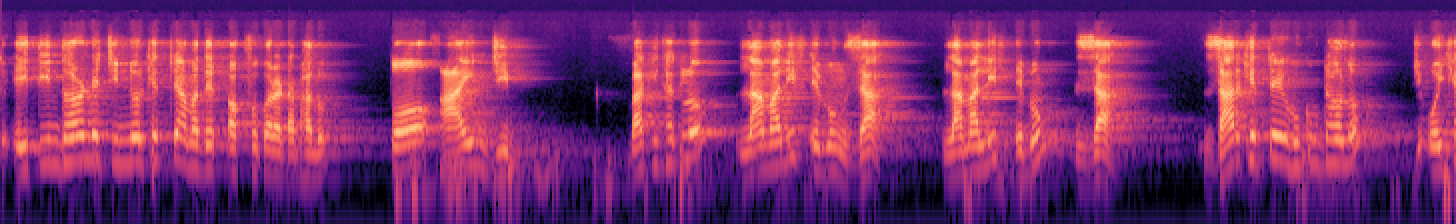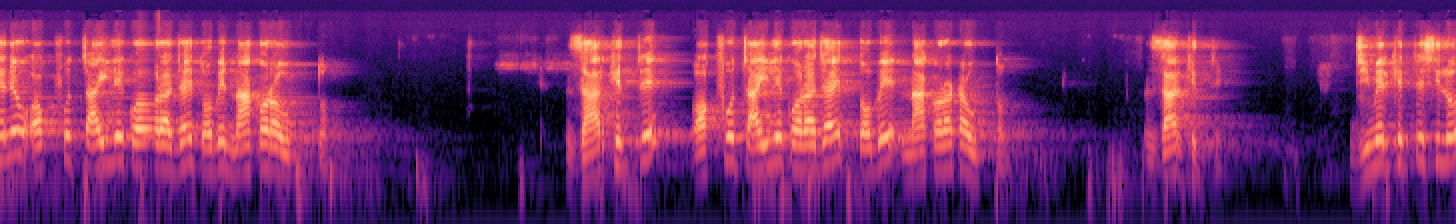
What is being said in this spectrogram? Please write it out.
তো এই তিন ধরনের চিহ্নর ক্ষেত্রে আমাদের অক্ষ করাটা ভালো। ত, আইন জিম বাকি থাকল লামালিফ এবং জা। লামালিফ এবং জা। যার ক্ষেত্রে হুকুমটা হলো যে ওইখানেও অক্ষ চাইলে করা যায়, তবে না করা উত্তম। যার ক্ষেত্রে অক্ষ চাইলে করা যায়, তবে না করাটা উত্তম। যার ক্ষেত্রে? জিমের ক্ষেত্রে ছিল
